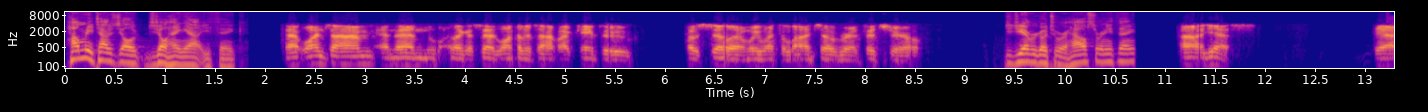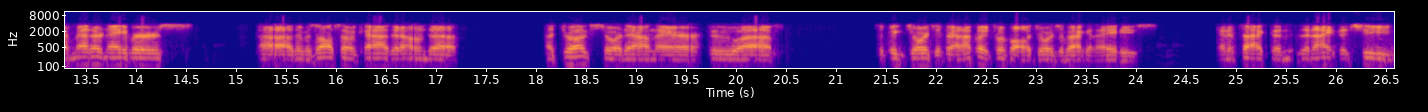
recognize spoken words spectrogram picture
How many times did y'all did y'all hang out? You think? At one time, and then, like I said, one other time I came to Ocilla and we went to lunch over in Fitzgerald. Did you ever go to her house or anything? Uh, yes. Yeah, I met her neighbors. Uh, there was also a guy that owned a a drugstore down there who uh, was a big Georgia fan. I played football at Georgia back in the '80s, and in fact, the, the night that she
